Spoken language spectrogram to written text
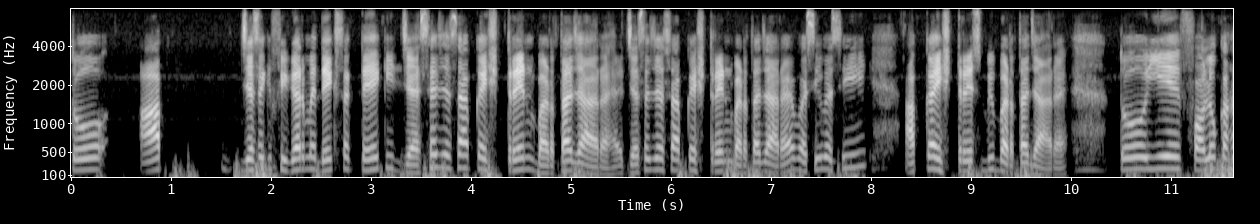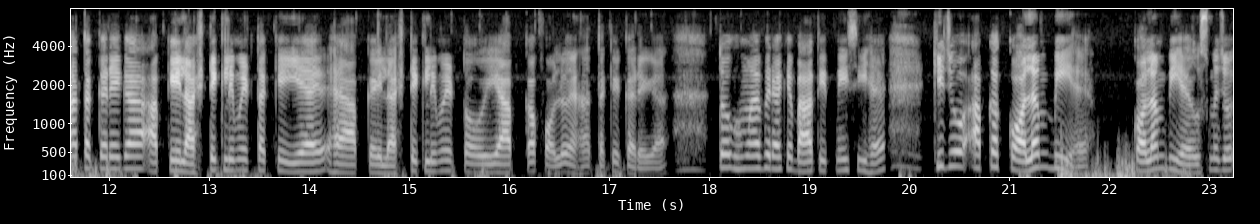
तो आप जैसे कि फिगर में देख सकते हैं कि जैसे जैसे आपका स्ट्रेन बढ़ता जा रहा है, जैसे जैसे आपका स्ट्रेन बढ़ता जा रहा है, वैसी वैसी आपका स्ट्रेस भी बढ़ता जा रहा है। तो ये फॉलो कहाँ तक करेगा? आपके इलास्टिक लिमिट तक के, ये है आपका इलास्टिक लिमिट तो ये आपका फॉलो यहाँ तक के करेगा। तो घुमा फिरा के बात इतनी सी है कि जो आपका कॉलम भी है कॉलम भी है, उसमें जो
